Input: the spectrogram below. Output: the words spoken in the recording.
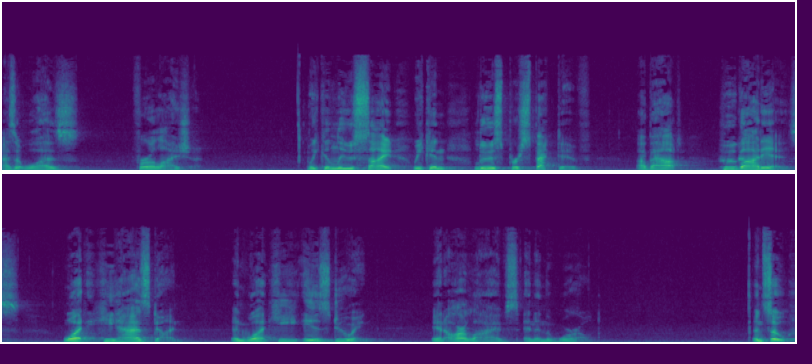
as it was for Elijah. We can lose sight, we can lose perspective about who God is, what He has done, and what He is doing in our lives and in the world. And so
